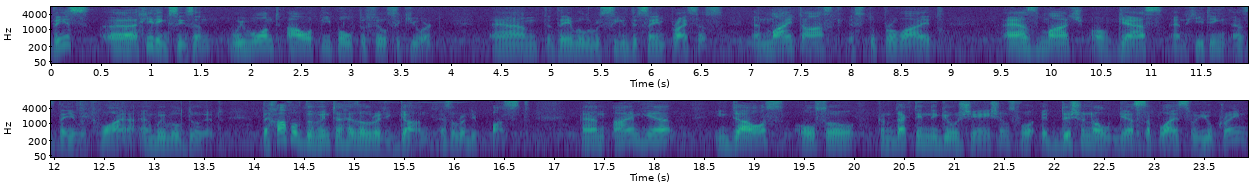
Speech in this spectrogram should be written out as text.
this uh, heating season, we want our people to feel secured and they will receive the same prices. And my task is to provide as much of gas and heating as they require, and we will do it. The half of the winter has already gone, has already passed, and I'm here in Davos also conducting negotiations for additional gas supplies for Ukraine,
